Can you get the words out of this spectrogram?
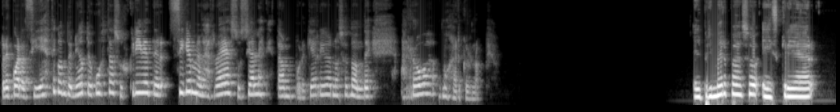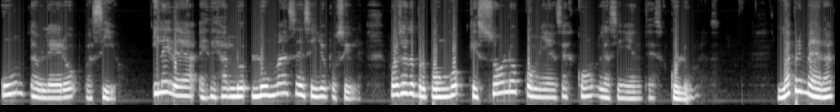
recuerda, si este contenido te gusta, suscríbete, sígueme en las redes sociales que están por aquí arriba, no sé dónde, arroba mujercronopio. El primer paso es crear un tablero vacío y la idea es dejarlo lo más sencillo posible. Por eso te propongo que solo comiences con las siguientes columnas. La primera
